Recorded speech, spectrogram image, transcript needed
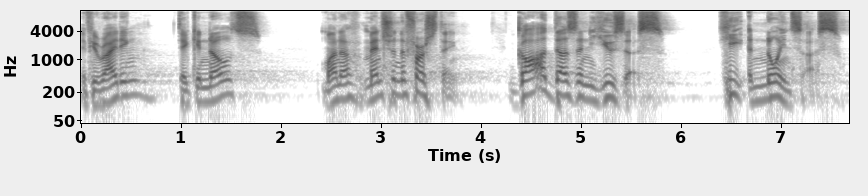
If you're writing, taking notes, want to mention the first thing. God doesn't use us, He anoints us.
